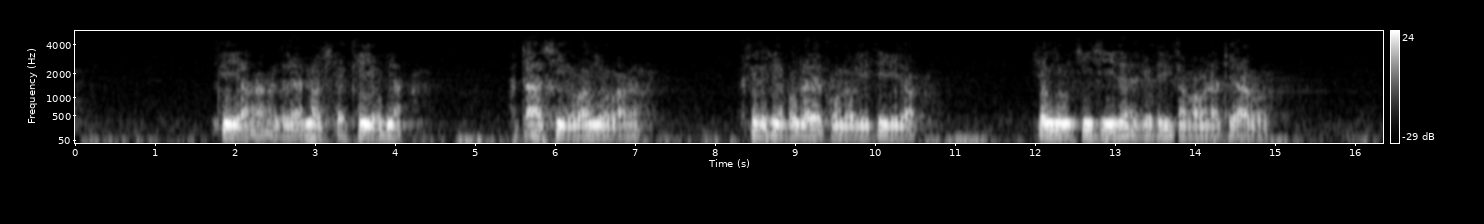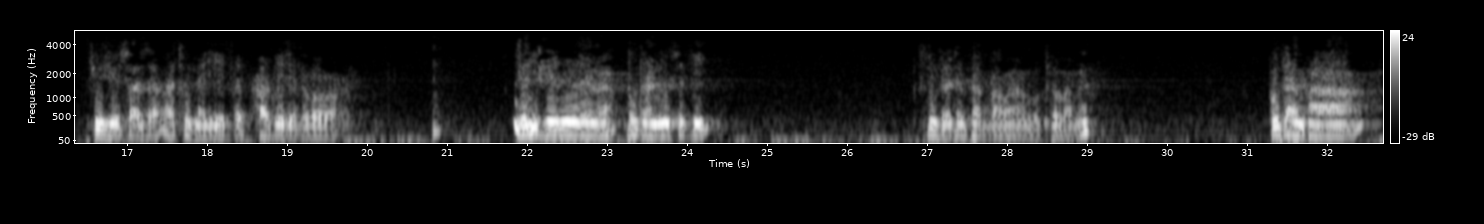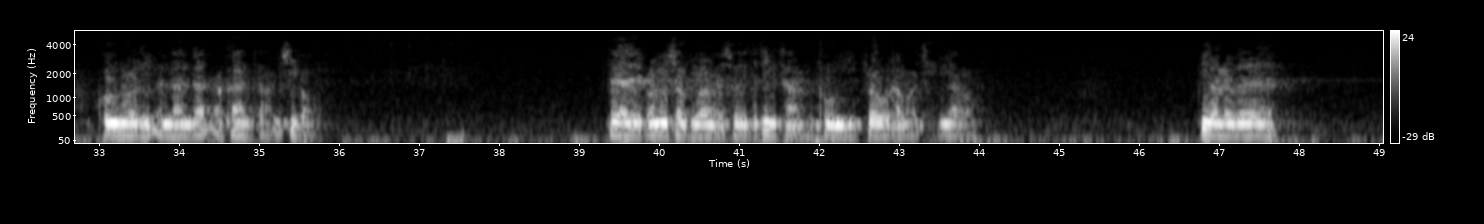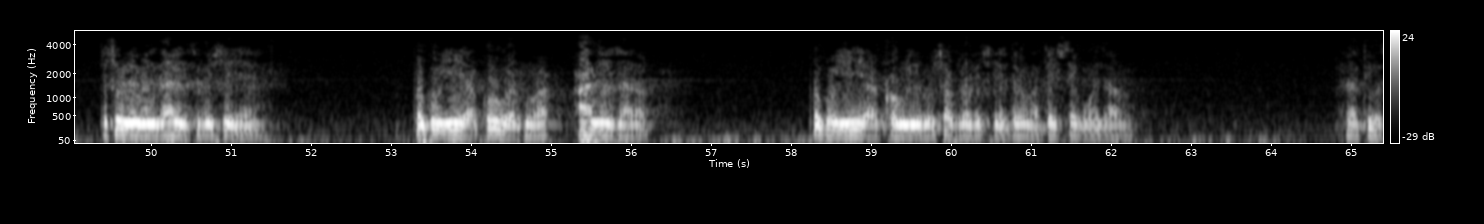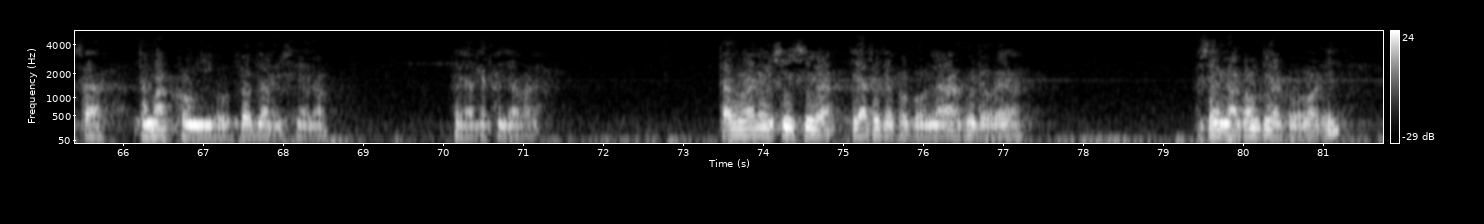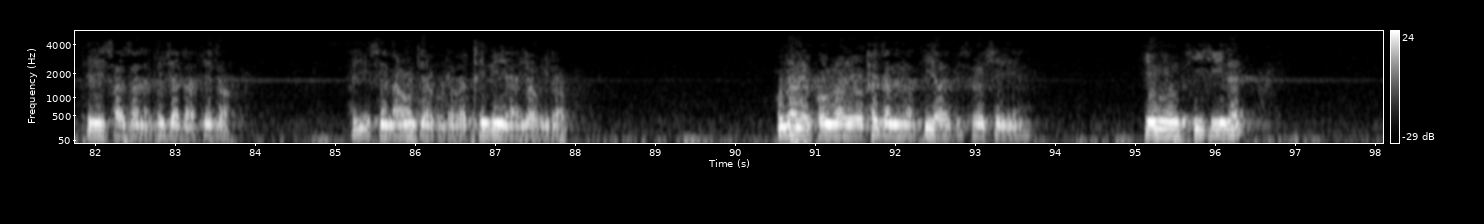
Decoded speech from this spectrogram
ကိယအန္တရာယ်အနှောက်အယှက်ခေယုံမြ အတားရှိသဘောမျိုးပါပဲအထူးသဖြင့်ဗုဒ္ဓရဲ့ဂုဏ်တော်ကြီးသိပြီးတော့ယုံယုံကြည်ကြည်တဲ့အကျိုးတိသဘာဝနာတရားကိုကျူးကျူးဆာဆာအထုနိုင်ရေးအတွက်အားပေးတဲ့သဘောပါပဲဒီလေးမျိုးတွေကဗုဒ္ဓနုစတိသုဒ္ဓဒုက္ခဘာဝနာကိုပြောပါမယ်ဗုဒ္ဓမှာ ဂုဏ်တော်ကြီးအနန္တအကန့်အသမရှိပါဘူးတရားလေးဘုံလို့လျှောက်ပြောရမယ်ဆိုရင်တတိပဋ္ဌာန်ခုံကြီးပြောဖို့တော့မှအချိန်ရပါပြီးတော့လည်းပဲတချို့နိုင်ငံသားတွေဆိုလို့ရှိရင်ပုဂ္ဂိုလ်ကြီးရကိုယ်ဝယ်မှုကအားနေကြတော့ပုဂ္ဂိုလ်ကြီးရခုံလေးကိုလျှောက်ပြောလို့ရှိရင်သူတို့ကသိစိတ်ဝင်ကြဘူး အဲသူ့အစားဓမ္မခုံကြီးကိုပြောပြလို့ရှိရင်တော့အဲဒါလက်ခံကြပါလေတောင်မာလို့ရှိရှိကတရားထုတ်တဲ့ပုဂ္ဂိုလ်များအခုလိုပဲအစင်လာကောင်းတရားကိုဟောဒီဒီဆာဆာနဲ့လွတ်ကြတာဖြစ်တော့အဲဒီအစင်လာကောင်းတရားကိုလည်းပဲထိသိရရောက်ပြီးတော့ဘုရားရဲ့ဂုဏ်တော်ကိုထိုက်တန်တယ်သိရပြီဆိုလို့ရှိရင် ယုံယုံကြည်ကြည်တဲ့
